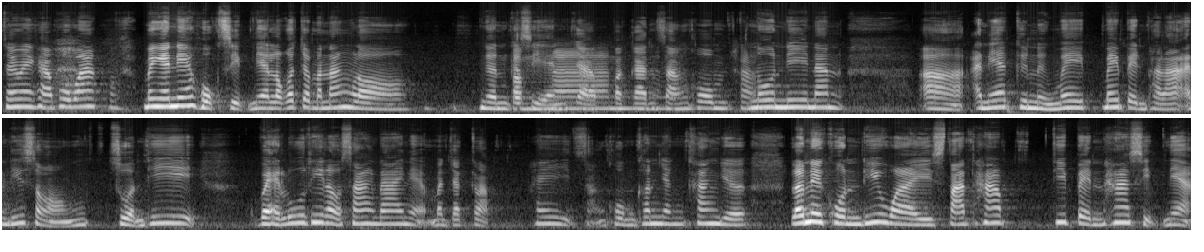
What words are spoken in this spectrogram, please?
ใช่ไหมคะ เพราะว่าไม่งั้นเนี่ยหกสิบเนี่ยเราก็จะมานั่งรอเงินเกษียณบำนาญจากประกันสังคมค่ะนู่นนี่นั่นอ่าอันเนี้ยคือหนึ่งไม่ไม่เป็นภาระอันที่สองส่วนที่ value ที่เราสร้างได้เนี่ยมันจะกลับให้สังคมค่อนข้างเยอะ แล้วในคนที่วัยสตาร์ทอัพที่เป็น 50 เนี่ย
